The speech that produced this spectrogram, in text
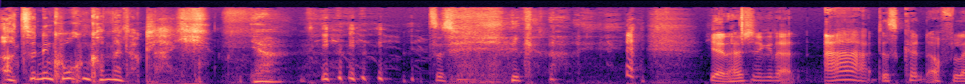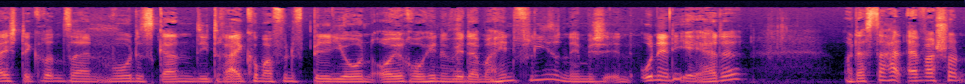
Ach, zu den Kuchen kommen wir doch gleich. Ja. Ja, da habe ich mir gedacht, ah, das könnte auch vielleicht der Grund sein, wo das Ganze die 3,5 Billionen Euro hin und wieder mal hinfließen, nämlich in, unter die Erde. Und dass da halt einfach schon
